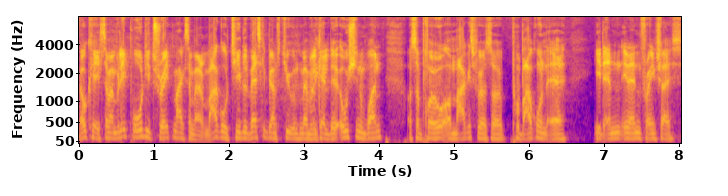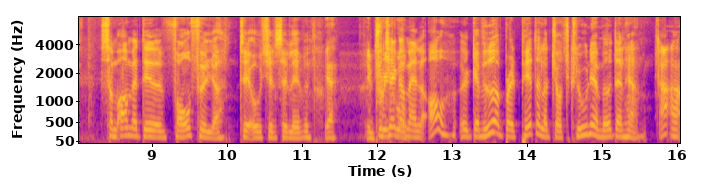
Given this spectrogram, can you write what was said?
Okay, så man vil ikke bruge de trademark, som er en meget god titel, Vaskebjørnstyven. Man vil kalde det Ocean One, og så prøve at markedsføre sig på baggrund af et anden, en anden franchise. Som om, at det forfølger til Oceans Eleven. Ja. En Så tænker man, åh, oh, kan vide, om Brad Pitt eller George Clooney er med den her. Ah, ah,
